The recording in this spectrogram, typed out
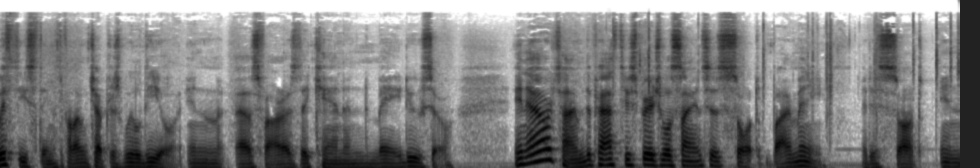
with these things, the following chapters will deal, in as far as they can and may do so. In our time, the path to spiritual science is sought by many. It is sought in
